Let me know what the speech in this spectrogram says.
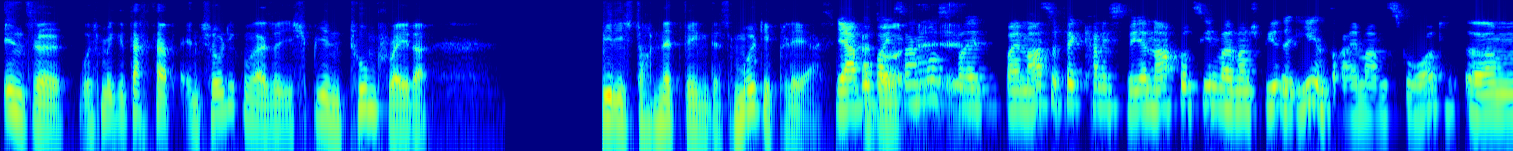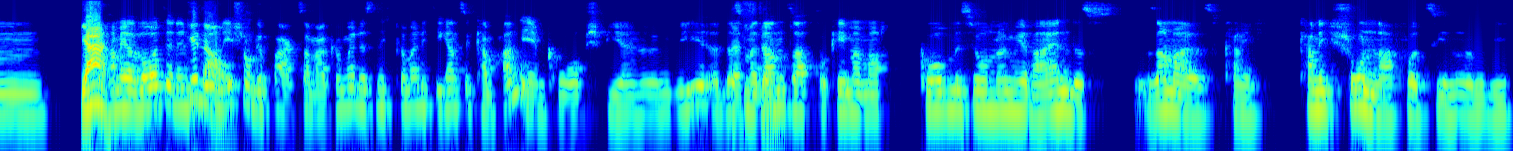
Insel, wo ich mir gedacht habe, Entschuldigung, also ich spiele einen Tomb Raider, spiele ich doch nicht wegen des Multiplayers. Ja, wobei also, ich sagen muss, äh, bei, bei Mass Effect kann ich es schwer nachvollziehen, weil man spielt ja eh in Drei-Mann-Squad. Ähm, ja, da haben ja Leute in den genau. eh schon gefragt, sag mal, können wir das nicht, können wir nicht die ganze Kampagne im Koop spielen irgendwie? Dass das man stimmt. dann sagt, okay, man macht Koop-Missionen irgendwie rein, das, sag mal, das kann ich, kann ich schon nachvollziehen irgendwie.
